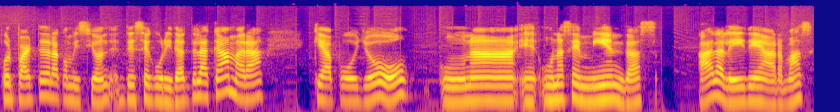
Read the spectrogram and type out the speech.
por parte de la Comisión de Seguridad de la Cámara, que apoyó eh, unas enmiendas a la ley de armas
